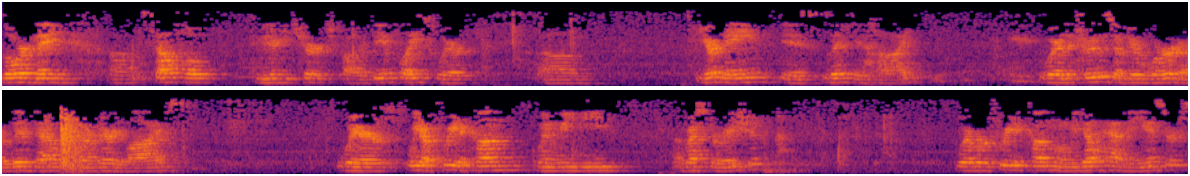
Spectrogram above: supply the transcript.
Lord, may uh, South Hope Community Church, Father, be a place where um, your name is lifted high, where the truths of your word are lived out in our very lives, where we are free to come when we need a restoration, where we're free to come when we don't have the answers.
